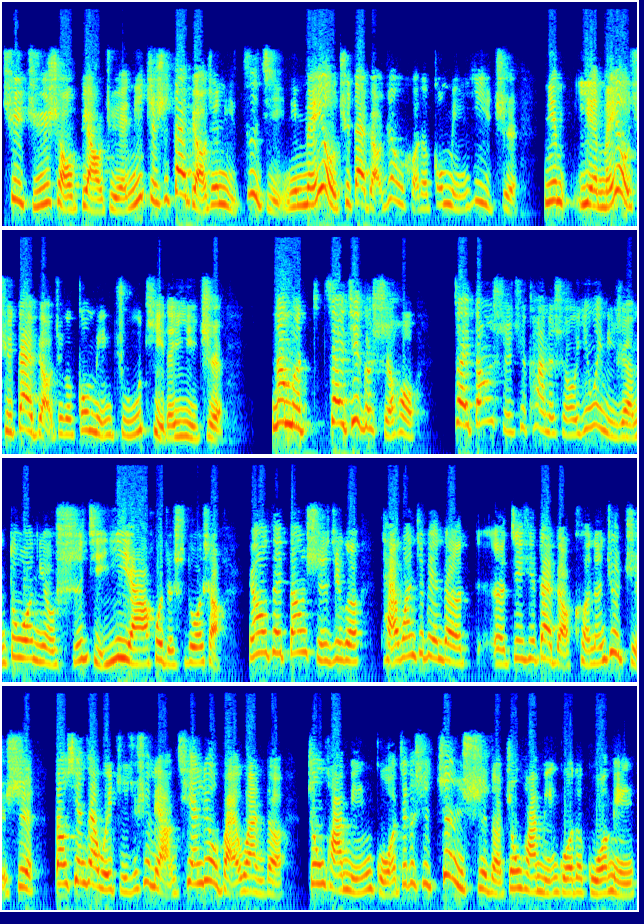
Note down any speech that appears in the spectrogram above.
去举手表决，你只是代表着你自己，你没有去代表任何的公民意志。你也没有去代表这个公民主体的意志，那么在这个时候，在当时去看的时候，因为你人多，你有十几亿啊，或者是多少，然后在当时这个台湾这边的呃这些代表，可能就只是到现在为止就是两千六百万的中华民国，这个是正式的中华民国的国民，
